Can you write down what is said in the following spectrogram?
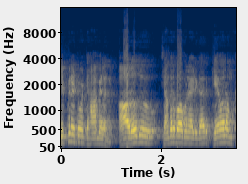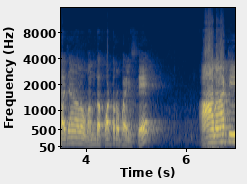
చెప్పినటువంటి హామీలని ఆ రోజు చంద్రబాబు నాయుడు గారు కేవలం ఖజానాలో వంద కోట్ల రూపాయలు ఇస్తే ఆనాటి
